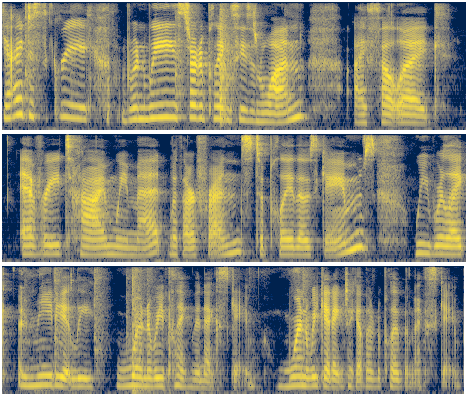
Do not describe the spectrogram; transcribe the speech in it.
Yeah, I disagree. When we started playing season one, I felt like every time we met with our friends to play those games, we were like immediately, when are we playing the next game? When are we getting together to play the next game?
